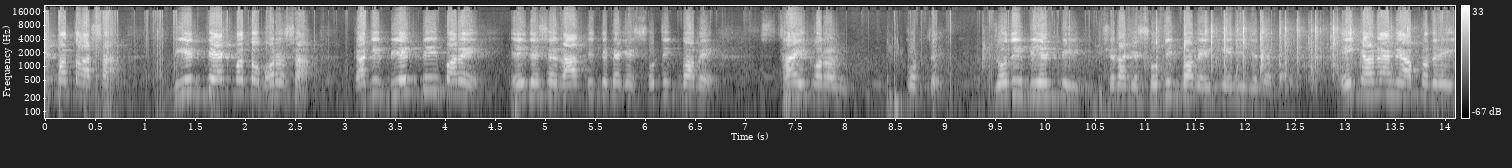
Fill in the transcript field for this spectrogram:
একমাত্র আশা, বিএনপি একমাত্র ভরসা কাজে বিএনপি পারে এই দেশের রাজনীতিটাকে সঠিকভাবে স্থায়ীকরণ করতে, যদি বিএনপি সেটাকে সঠিকভাবে এগিয়ে নিয়ে যেতে পারে। এই কারণে আমি আপনাদের এই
